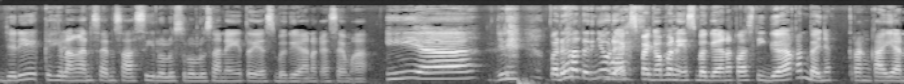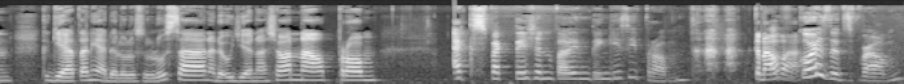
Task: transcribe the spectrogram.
Jadi kehilangan sensasi lulus-lulusannya itu ya sebagai anak SMA. Iya. Jadi padahal tadinya udah Bosen expect apa nih sebagai anak kelas 3 kan banyak rangkaian kegiatan nih ada lulus-lulusan, ada ujian nasional, prom. expectation paling tinggi sih prom. Kenapa? Of course it's prom.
